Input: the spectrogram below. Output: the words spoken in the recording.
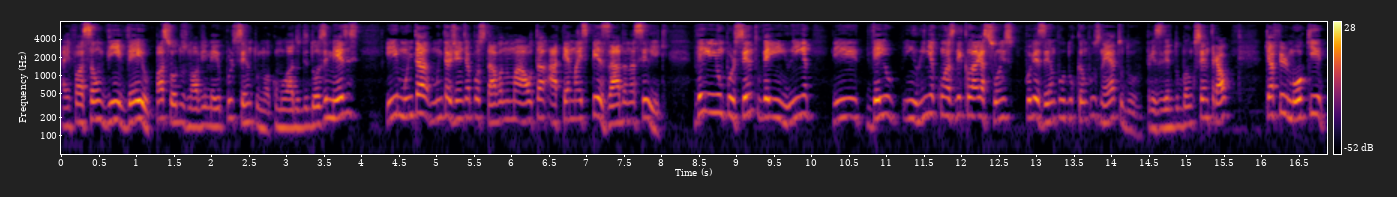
A inflação veio, passou dos 9,5% no acumulado de 12 meses e muita, muita gente apostava numa alta até mais pesada na Selic. Veio em 1%, veio em linha e veio em linha com as declarações, por exemplo, do Campos Neto, do presidente do Banco Central, que afirmou que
